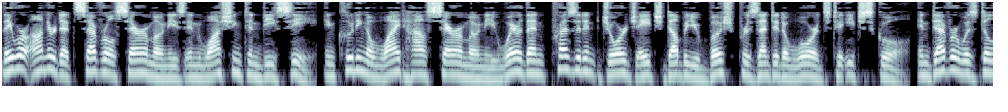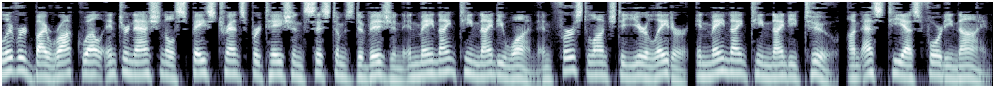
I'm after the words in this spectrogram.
They were honored at several ceremonies in Washington, D.C., including a White House ceremony where then President George H. W. Bush presented awards to each school. Endeavour was delivered by Rockwell International Space Transportation Systems Division in May 1991 and first launched a year later, in May 1992, on STS 49.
